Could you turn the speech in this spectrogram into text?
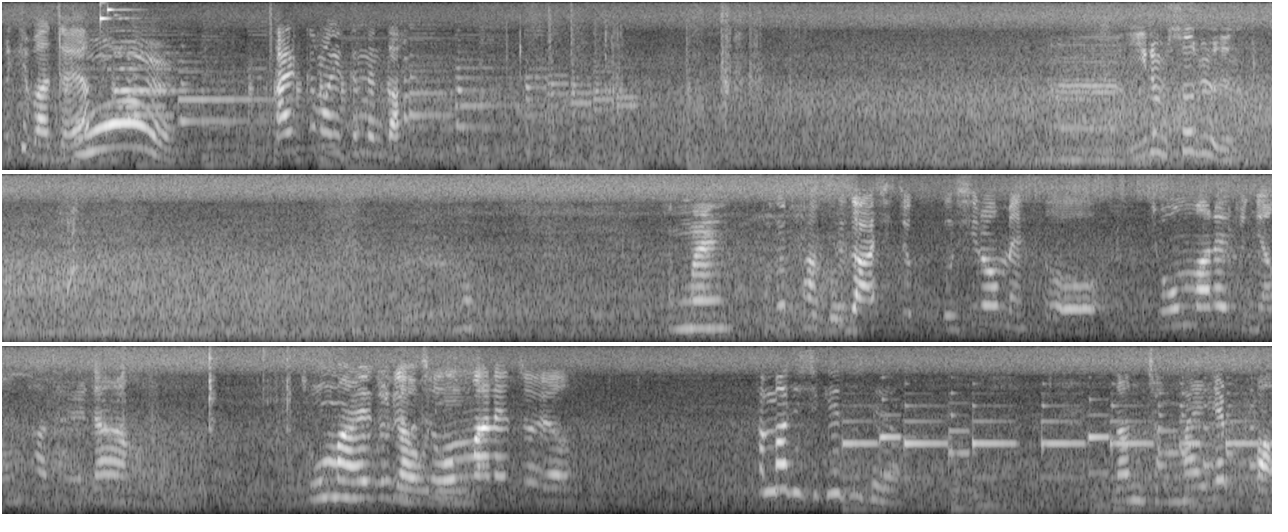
이렇게 맞아요? 뭘? 깔끔하게 끝낸다. 음, 이름 써줘야 되나? 정말 뿌듯하고 그거 아시죠? 그거 실험해서 좋은 말 해준 양파 잘 자란 거. 좋은 말 해주자 우리. 좋은 말 해줘요. 한마디씩 해주세요 넌 정말 예뻐.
